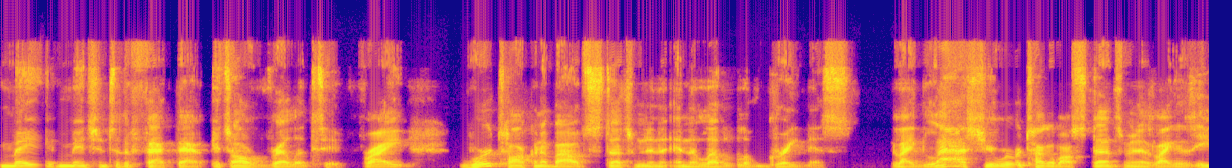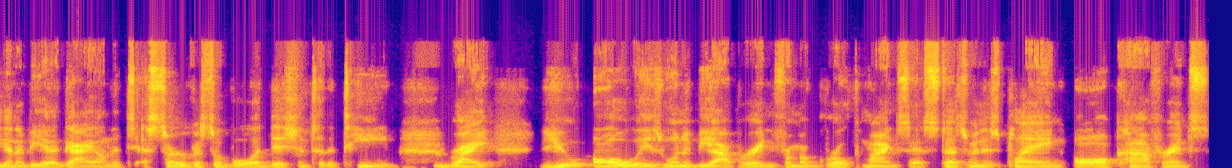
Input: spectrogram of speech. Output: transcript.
make mention to the fact that it's all relative, right? We're talking about Stutsman in, in the level of greatness like last year, we were talking about Stutsman as like, is he going to be a guy on the t- serviceable addition to the team, mm-hmm. right? You always want to be operating from a growth mindset. Stutsman is playing all conference,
